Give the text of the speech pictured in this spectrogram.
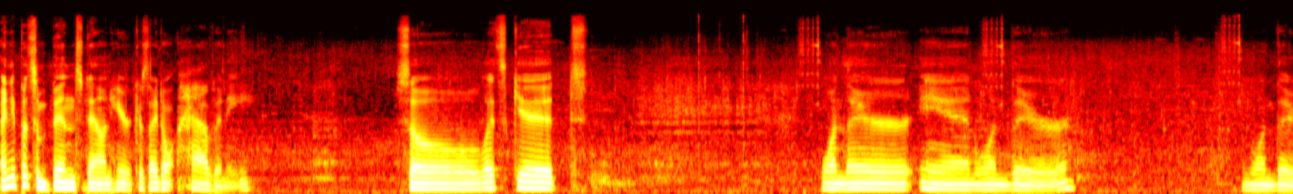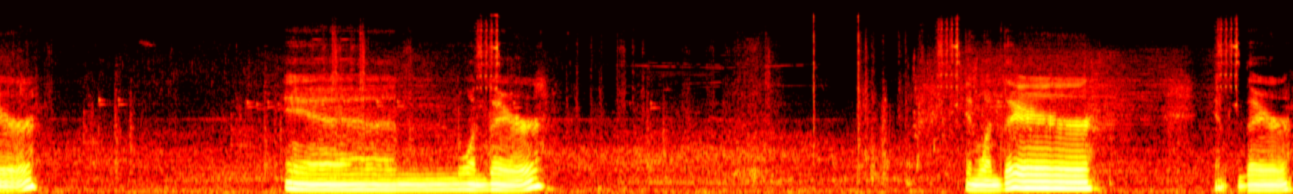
I need to put some bins down here because I don't have any. So let's get one there and one there and one there and one there and one there and there.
